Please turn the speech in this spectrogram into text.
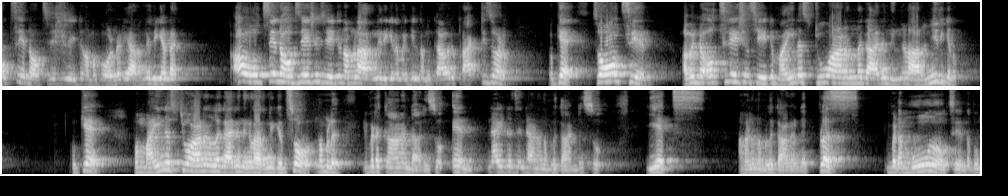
ഓക്സിജന്റെ ഓക്സിഡേഷൻ സ്റ്റേറ്റ് നമുക്ക് ഓൾറെഡി അറിഞ്ഞിരിക്കേണ്ട. ആ ഓക്സിജന്റെ ഓക്സിഡേഷൻ സ്റ്റേറ്റ് നമ്മൾ അറിഞ്ഞിരിക്കണമെങ്കിൽ നമുക്ക് ആ ഒരു പ്രാക്ടീസ് വേണം. ഓക്കെ സോ ഓക്സിജൻ അവന്റെ ഓക്സിഡേഷൻ സ്റ്റേറ്റ് മൈനസ് ടു ആണെന്ന കാര്യം നിങ്ങൾ അറിഞ്ഞിരിക്കണം. ഓക്കെ അപ്പൊ മൈനസ് ടു ആണെന്നുള്ള കാര്യം നിങ്ങൾ അറിഞ്ഞിരിക്കണം. സോ നമ്മൾ ഇവിടെ കാണേണ്ട ആൾ. സോ എൻ നൈട്രജന്റെ ആണ് നമ്മൾ കാണേണ്ടത്. സോ എക്സ് ആണ് നമ്മൾ കാണേണ്ടത്. പ്ലസ് ഇവിടെ മൂന്ന് ഓക്സിജൻ ഉണ്ട്. അപ്പൊ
